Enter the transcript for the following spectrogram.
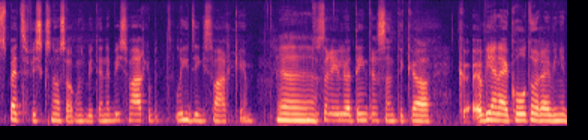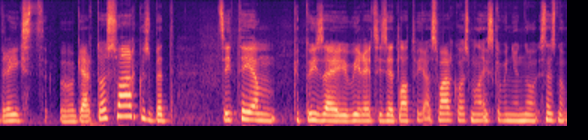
specifisks nosaukums bija. Tie nebija svārki, bet līdzīgi svārkiem. Jā, jā. Tas arī ļoti interesanti, ka, ka vienai kultūrai viņi drīkst uh, gert tos svārkus, bet citiem, kad tu izēji vīrietis iziet Latvijā svārkos, man liekas, ka viņi, nu, nezinu,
